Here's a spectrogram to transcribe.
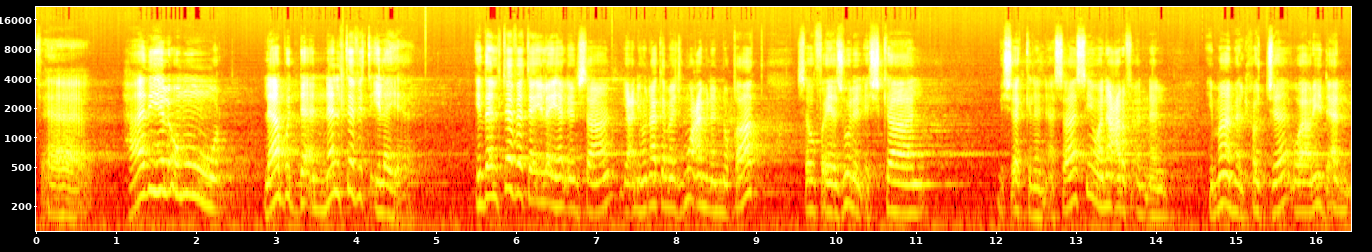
فهذه الأمور لا بد أن نلتفت إليها. إذا التفت إليها الإنسان يعني هناك مجموعة من النقاط سوف يزول الإشكال بشكل أساسي ونعرف أن الإمام الحجة وأريد أن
